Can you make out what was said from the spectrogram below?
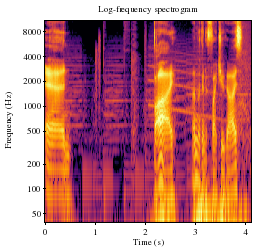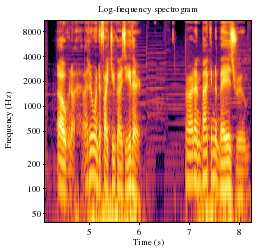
And bye. I'm not gonna fight you guys. Oh, no, I don't want to fight you guys either. Alright, I'm back in the maze room.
